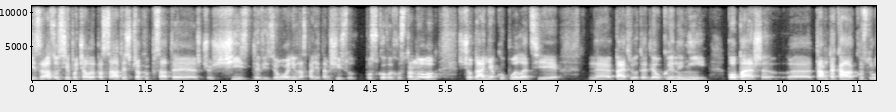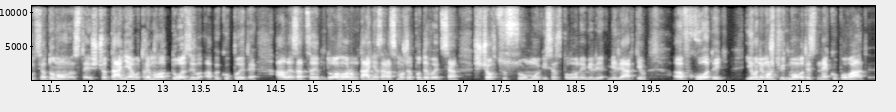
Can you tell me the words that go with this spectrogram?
І зразу всі почали писати. Спочатку писати, що шість дивізіонів, насправді там шість пускових установок. Що Данія купила ці е, Петріоти для України. Ні, по-перше, е, там така конструкція домовленостей, що Данія отримала дозвіл, аби купити. Але за цим договором Данія зараз може подивитися, що в цю суму 8,5 мілі- мільярдів е, входить, і вони можуть відмовитись не купувати.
